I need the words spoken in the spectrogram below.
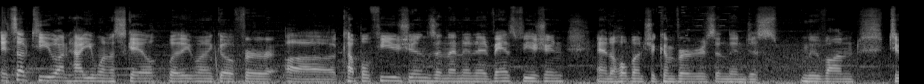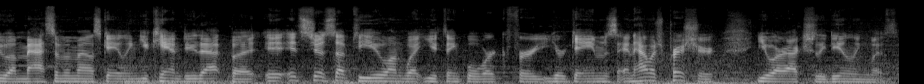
it's up to you on how you want to scale, whether you want to go for uh, a couple fusions and then an advanced fusion and a whole bunch of converters and then just move on to a massive amount of scaling. You can do that, but it's just up to you on what you think will work for your games and how much pressure you are actually dealing with.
